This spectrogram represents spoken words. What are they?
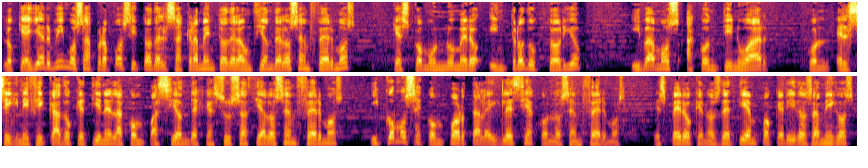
lo que ayer vimos a propósito del sacramento de la unción de los enfermos, que es como un número introductorio, y vamos a continuar con el significado que tiene la compasión de Jesús hacia los enfermos y cómo se comporta la Iglesia con los enfermos. Espero que nos dé tiempo, queridos amigos,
